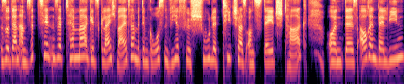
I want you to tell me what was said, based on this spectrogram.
So, dann am 17. September geht's gleich weiter mit dem großen Wir für Schule Teachers on Stage Tag. Und der ist auch in Berlin.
